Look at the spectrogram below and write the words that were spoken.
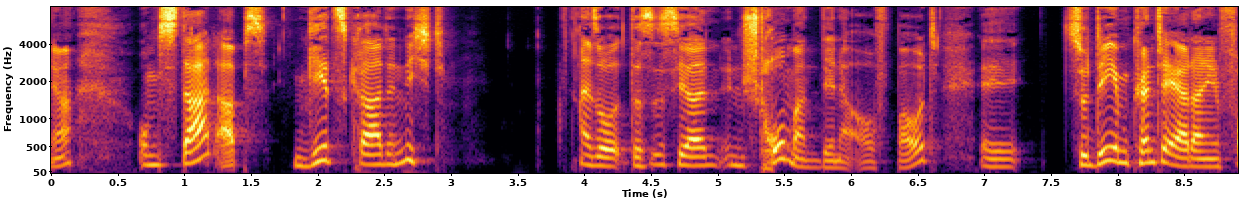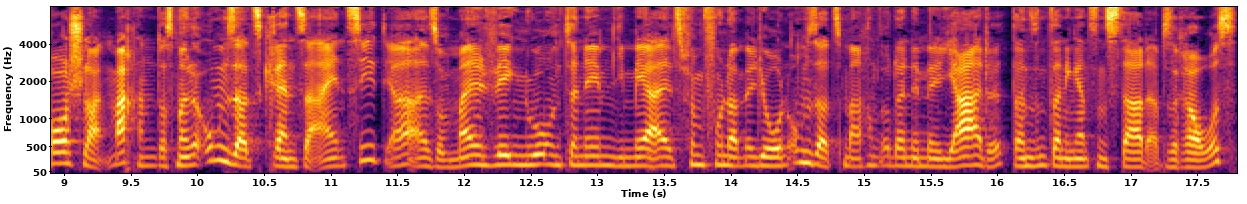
Ja. Um Startups geht's gerade nicht. Also das ist ja ein Strohmann, den er aufbaut. Äh, Zudem könnte er dann den Vorschlag machen, dass man eine Umsatzgrenze einzieht, ja, also meinetwegen nur Unternehmen, die mehr als 500 Millionen Umsatz machen oder eine Milliarde, dann sind dann die ganzen Startups raus.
